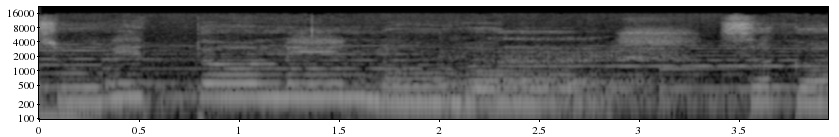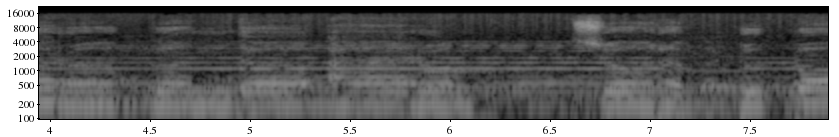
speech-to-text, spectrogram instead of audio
sumitoni nuhung sekara gondo arum surep dupa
